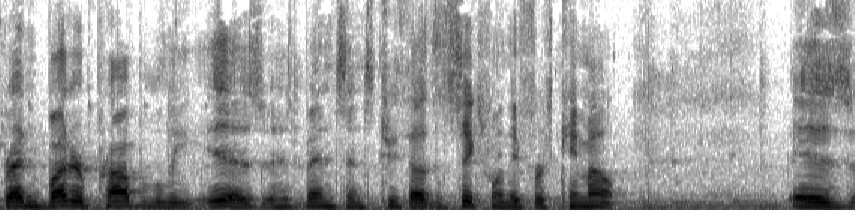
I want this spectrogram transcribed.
bread and butter probably is has been since 2006 when they first came out is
